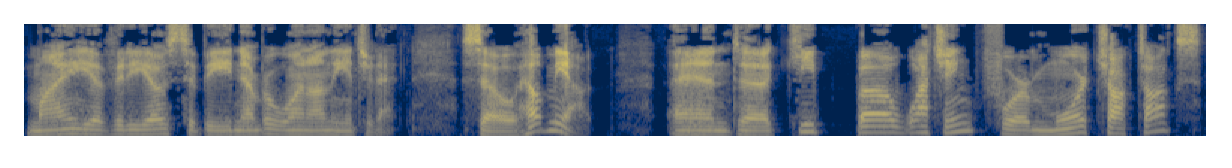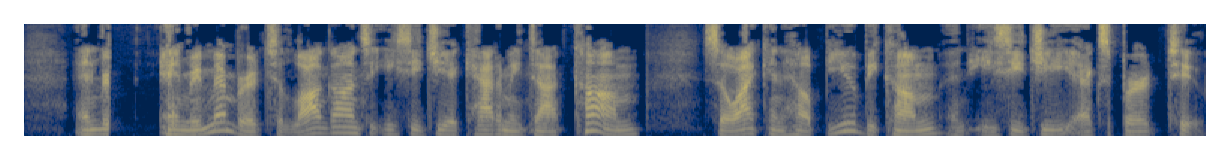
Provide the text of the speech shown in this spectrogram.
my uh, videos to be number one on the internet. So help me out and uh, keep uh, watching for more Chalk Talks. And, and remember to log on to ECGacademy.com so I can help you become an ECG expert too.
